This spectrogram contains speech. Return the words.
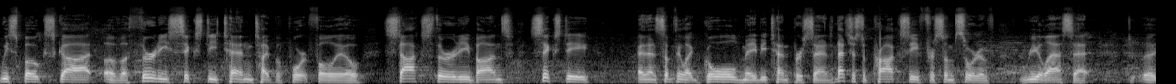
we spoke, Scott, of a 30, 60, 10 type of portfolio, stocks 30, bonds 60, and then something like gold, maybe 10%. That's just a proxy for some sort of real asset. Uh,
